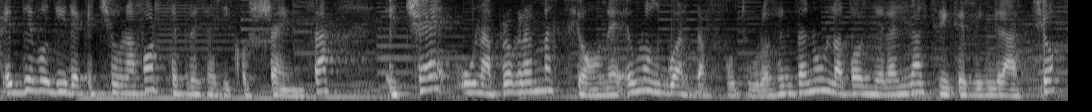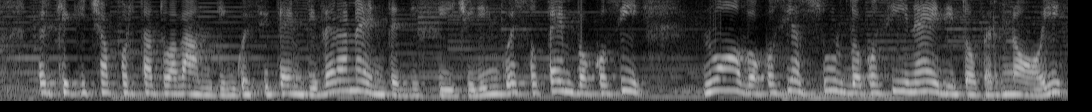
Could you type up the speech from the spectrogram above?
e devo dire che c'è una forte presa di coscienza e c'è una programmazione e uno sguardo al futuro, senza nulla togliere agli altri che ringrazio, perché chi ci ha portato avanti in questi tempi veramente difficili, in questo tempo così nuovo, così assurdo, così inedito per noi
